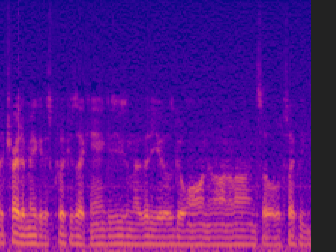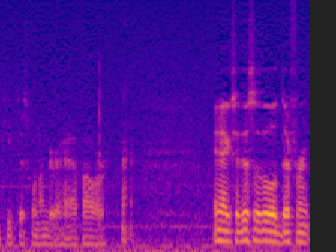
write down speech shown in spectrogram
I try to make it as quick as I can because using my videos go on and on and on. So it looks like we can keep this one under a half hour. and like I said, this is a little different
